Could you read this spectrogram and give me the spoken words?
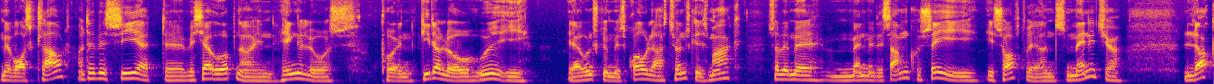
med vores cloud. Og det vil sige, at øh, hvis jeg åbner en hængelås på en gitterlåge ude i, ja, undskyld mit sprog, Lars Tønskeds mark, så vil man med det samme kunne se i, i softwarens manager log,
